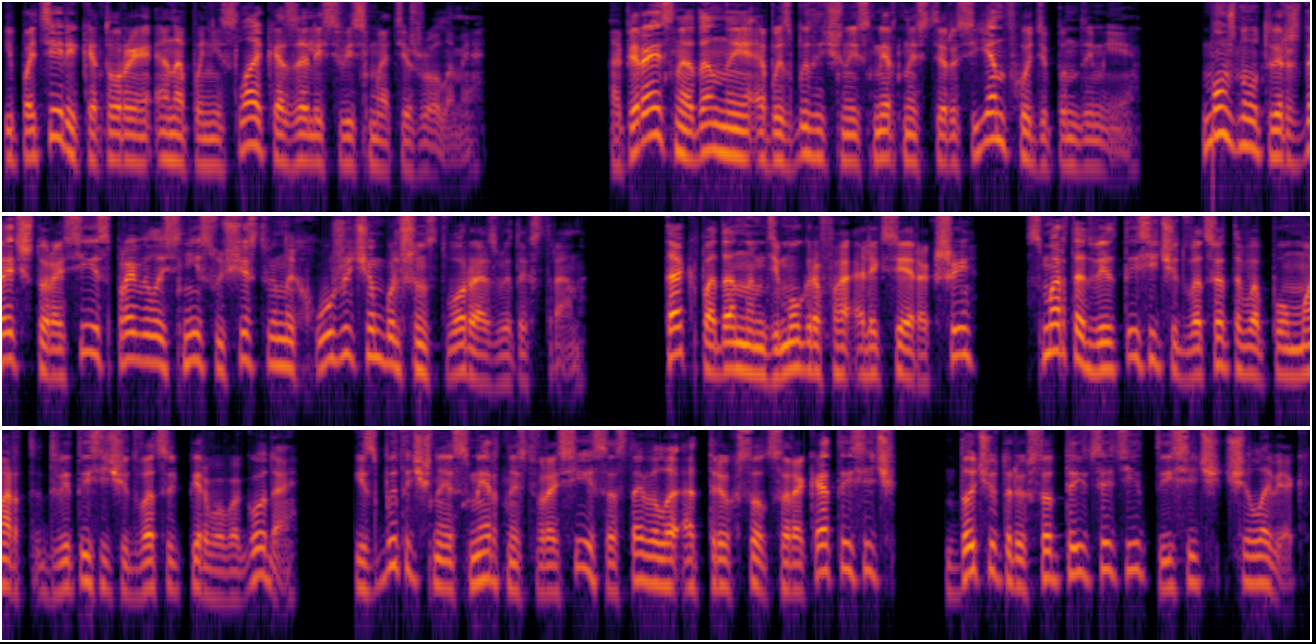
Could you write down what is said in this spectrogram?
и потери, которые она понесла, оказались весьма тяжелыми. Опираясь на данные об избыточной смертности россиян в ходе пандемии, можно утверждать, что Россия справилась с ней существенно хуже, чем большинство развитых стран. Так, по данным демографа Алексея Ракши, с марта 2020 по март 2021 года избыточная смертность в России составила от 340 тысяч до 430 тысяч человек,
